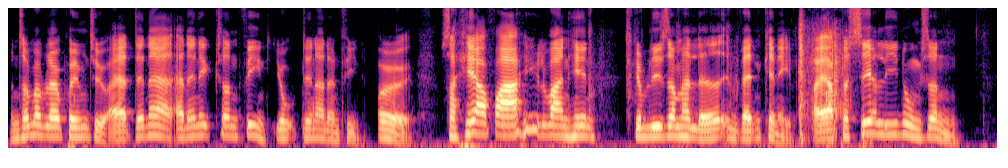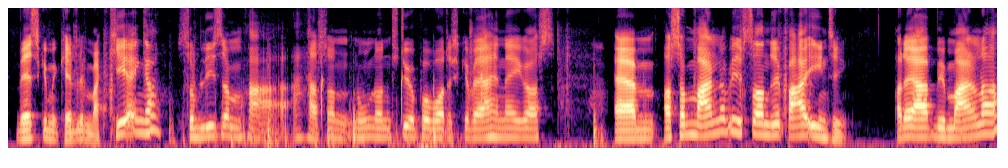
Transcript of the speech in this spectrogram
Men så må blev primitiv. Er den, her, er den ikke sådan fin? Jo, den er den fin. Øh. Så herfra hele vejen hen, skal vi ligesom have lavet en vandkanal. Og jeg placerer lige nogle sådan, hvad skal man kalde det, markeringer, som ligesom har, har sådan nogenlunde styr på, hvor det skal være henne, ikke også? Um, og så mangler vi sådan set bare én ting. Og det er, at vi mangler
